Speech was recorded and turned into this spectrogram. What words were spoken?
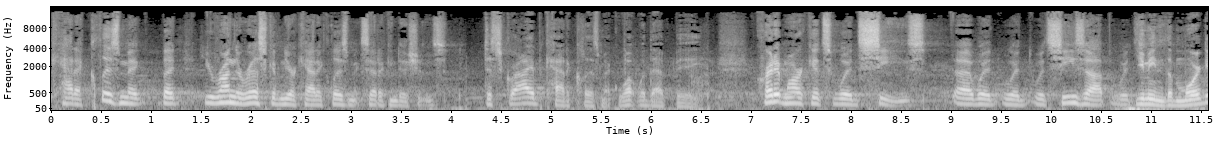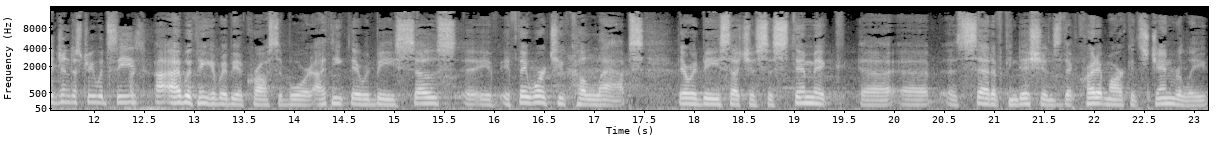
cataclysmic, but you run the risk of near cataclysmic set of conditions. Describe cataclysmic. What would that be? Credit markets would seize uh, would, would, would seize up. Would, you mean the mortgage industry would seize? I, I, would think it would be across the board. I think there would be so, if, if they were to collapse, there would be such a systemic uh, uh, set of conditions that credit markets generally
